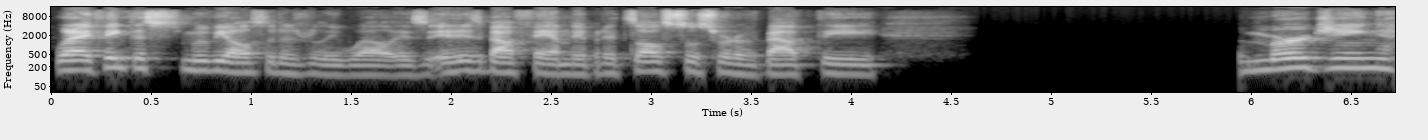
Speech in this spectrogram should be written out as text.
What I think this movie also does really well is it is about family, but it's also sort of about the merging.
